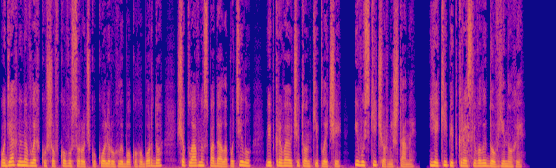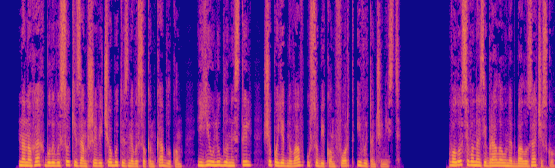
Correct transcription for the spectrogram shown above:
одягнена в легку шовкову сорочку кольору глибокого бордо, що плавно спадала по тілу, відкриваючи тонкі плечі, і вузькі чорні штани, які підкреслювали довгі ноги. На ногах були високі замшеві чоботи з невисоким каблуком, її улюблений стиль, що поєднував у собі комфорт і витонченість. Волосся вона зібрала у недбалу зачіску,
